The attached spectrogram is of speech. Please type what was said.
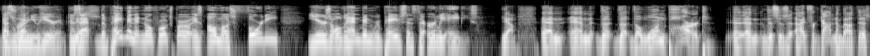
That's is when right. you hear it because Yes. that the pavement at North Wilkesboro is almost 40 years old. It hadn't been repaved since the early 80s. Yeah, and and the the the one part, and- and this is I'd forgotten about this.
